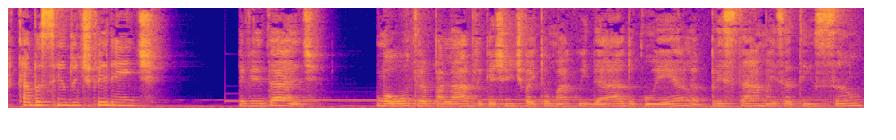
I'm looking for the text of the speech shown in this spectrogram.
acaba sendo diferente, não é verdade? Uma outra palavra que a gente vai tomar cuidado com ela, prestar mais atenção,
